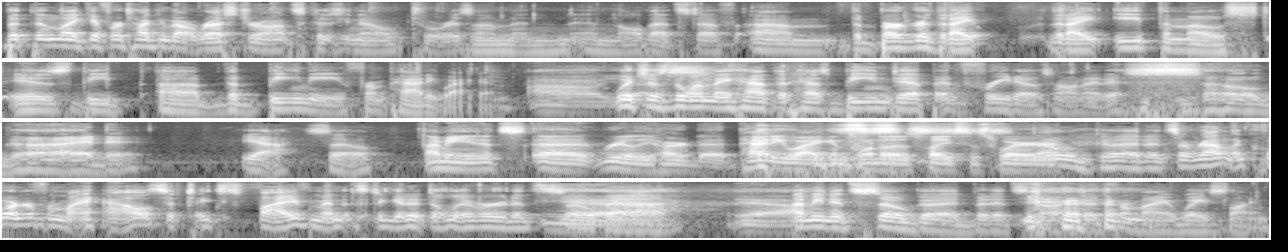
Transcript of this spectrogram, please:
But then like if we're talking about restaurants cuz you know, tourism and and all that stuff. Um the burger that I that I eat the most is the uh, the beanie from Patty Wagon Oh, which is the one they have that has bean dip and Fritos on it. It's so good. Yeah, so I mean, it's uh, really hard to. Patty Wagon's one of those places where. so good. It's around the corner from my house. It takes five minutes to get it delivered. It's so Yeah, bad. yeah. I mean, it's so good, but it's not good for my waistline.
